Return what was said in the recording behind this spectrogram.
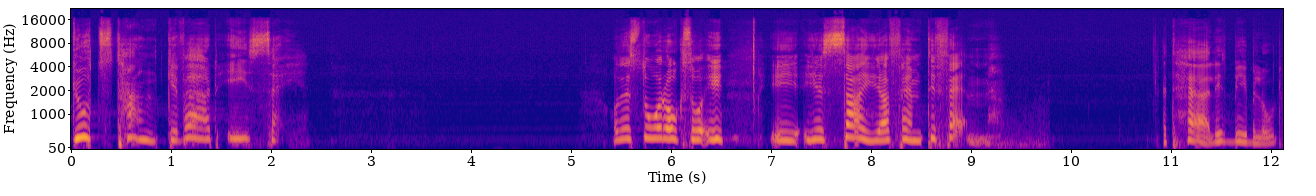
Guds tankevärld i sig. Och det står också i, i Jesaja 55. Ett härligt bibelord.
